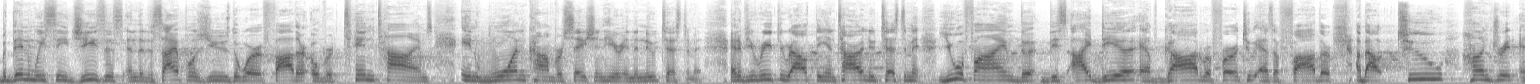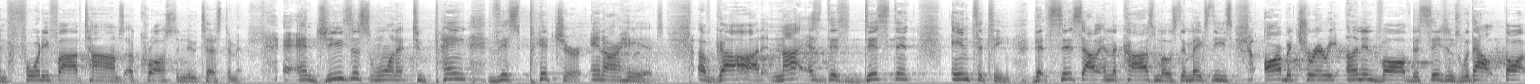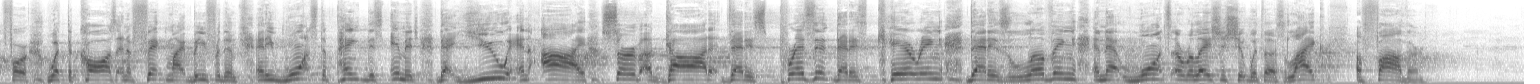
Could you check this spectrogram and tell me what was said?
But then we see Jesus and the disciples use the word Father over 10 times in one conversation here in the New Testament. And if you read throughout the entire New Testament, you will find the, this idea of God referred to as a Father about 245 times across the New Testament. And Jesus wanted to paint this picture in our heads of God not as this distant entity that sits out in the cosmos that makes these arbitrary, uninvolved decisions without thought for what the cause and effect might be for them. And he wants to paint this image that you and I serve a God that is present, that is caring, that is loving, and that wants a relationship with us like a father.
